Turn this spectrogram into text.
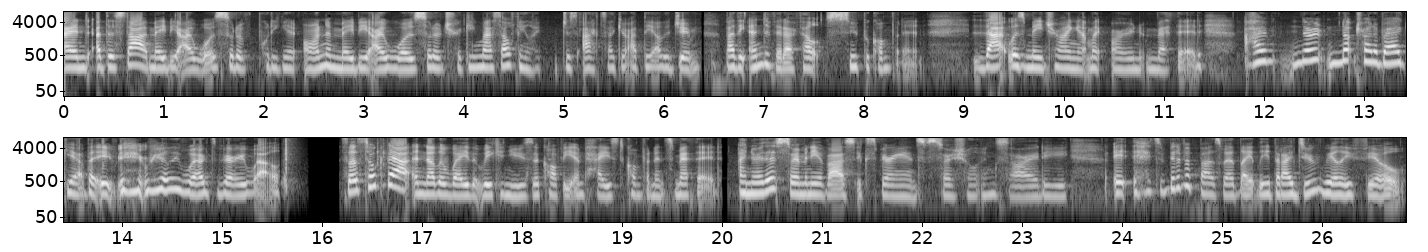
And at the start, maybe I was sort of putting it on and maybe I was sort of tricking myself, being like, just act like you're at the other gym. By the end of it, I felt super confident. That was me trying out my own method. I'm no, not trying to brag here, but it, it really worked very well. Let's talk about another way that we can use the copy and paste confidence method. I know that so many of us experience social anxiety. It, it's a bit of a buzzword lately, but I do really feel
